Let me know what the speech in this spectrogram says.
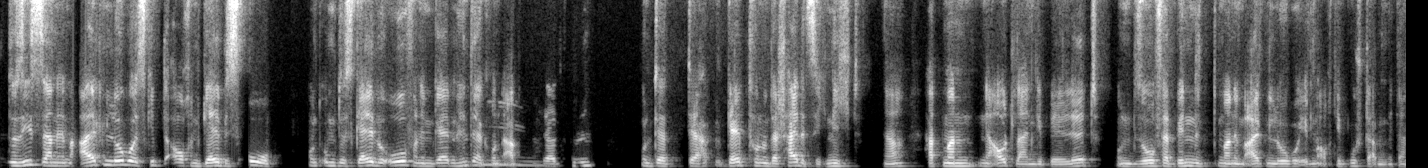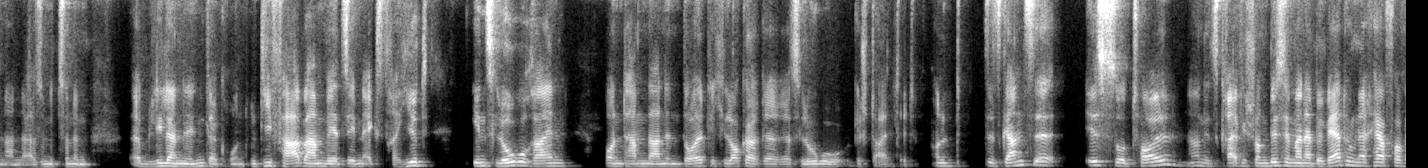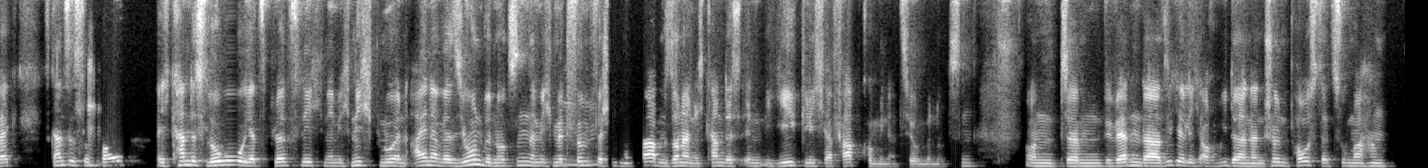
Du siehst an dem alten Logo, es gibt auch ein gelbes O. Und um das gelbe O von dem gelben Hintergrund mm. abzusetzen, und der, der Gelbton unterscheidet sich nicht, ja, hat man eine Outline gebildet und so verbindet man im alten Logo eben auch die Buchstaben miteinander. Also mit so einem äh, lilanen Hintergrund. Und die Farbe haben wir jetzt eben extrahiert ins Logo rein und haben dann ein deutlich lockereres Logo gestaltet. Und das Ganze ist so toll, und jetzt greife ich schon ein bisschen meiner Bewertung nachher vorweg, das Ganze ist so mhm. toll, ich kann das Logo jetzt plötzlich nämlich nicht nur in einer Version benutzen, nämlich mit mhm. fünf verschiedenen Farben, sondern ich kann das in jeglicher Farbkombination benutzen. Und ähm, wir werden da sicherlich auch wieder einen schönen Post dazu machen,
